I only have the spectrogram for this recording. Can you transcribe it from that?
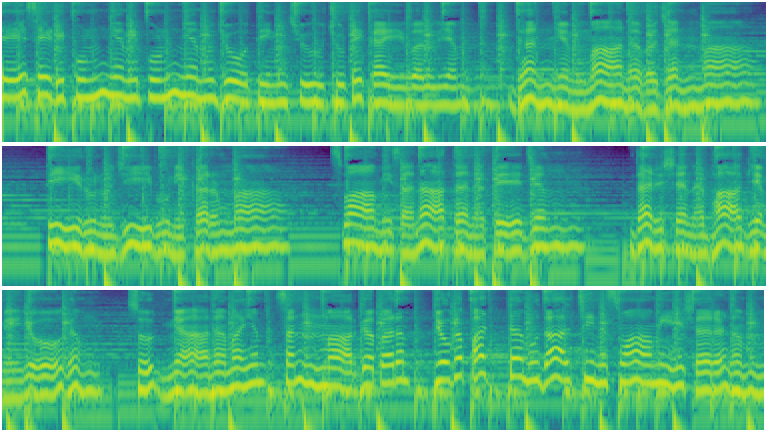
చేసెడి పుణ్యమి పుణ్యము జ్యోతిని చూచుటే కైవల్యం. ధన్యము మానవ జన్మ తీరును జీవుని కర్మ. स्वामि सनातन तेजम् दर्शन भाग्य योगम् सुज्ञानमयं सन्मार्ग योगपट्टमुदाल्चिन योगपट्टमुदाचिन स्वामी शरणम्।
